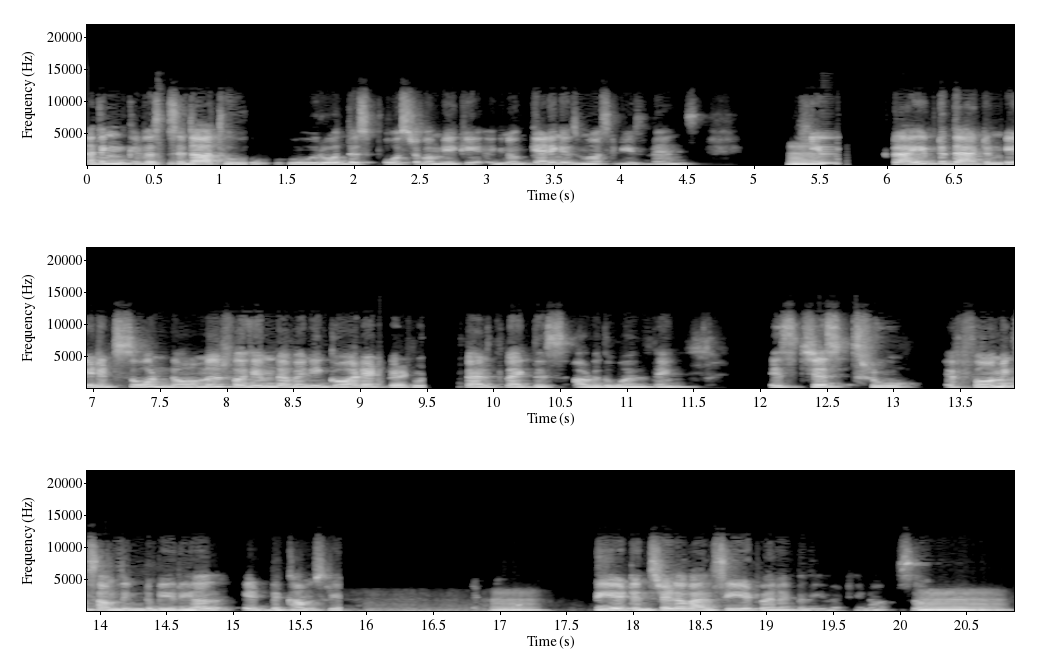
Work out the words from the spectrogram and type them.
I think it was Siddharth who, who wrote this post about making, you know, getting his Mercedes Benz. Mm, He described that and made it so normal for him that when he got it, Correct. it felt like this out of the world thing. It's just through affirming something to be real, it becomes real. mm, See it instead of I'll see it when I believe it, you know? So, mm.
